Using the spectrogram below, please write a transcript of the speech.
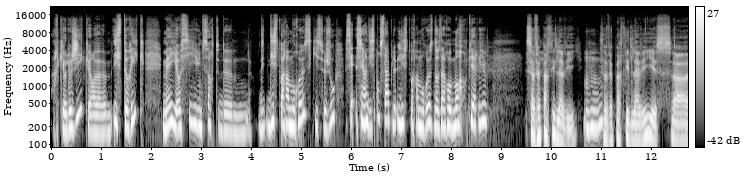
archéologique, historique, mais il y a aussi une sorte de d'histoire amoureuse qui se joue. C'est indispensable l'histoire amoureuse dans un roman, Pierre-Yves? Ça fait partie de la vie. Mm-hmm. Ça fait partie de la vie et ça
